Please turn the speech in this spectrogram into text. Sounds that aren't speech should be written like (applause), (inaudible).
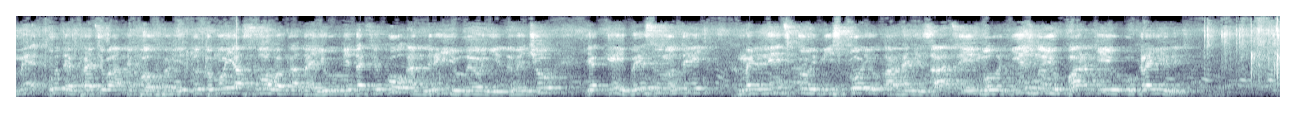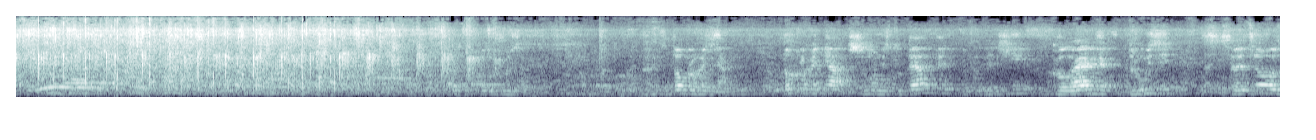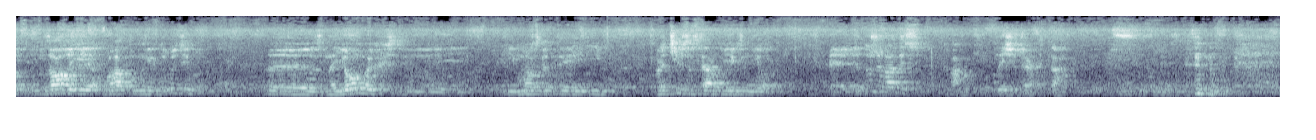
ми будемо працювати по алфавіту, тому я слово надаю Підасюку Андрію Леонідовичу, який висунутий Хмельницькою міською організацією Молодіжною партією України. Доброго дня. Доброго дня, шановні студенти, викладачі, колеги, друзі. Серед цього залу є багато моїх друзів, е, знайомих і, можна сказати, і братів, сестер моїх знайомих. Я дуже радий, а, ближче треба, так.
